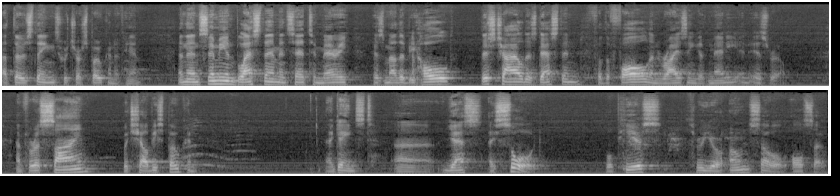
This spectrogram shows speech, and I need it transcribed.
at those things which are spoken of him. And then Simeon blessed them and said to Mary, his mother, Behold, this child is destined for the fall and rising of many in Israel, and for a sign which shall be spoken against, uh, yes, a sword will pierce through your own soul also,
